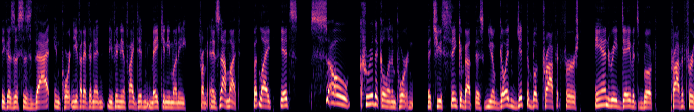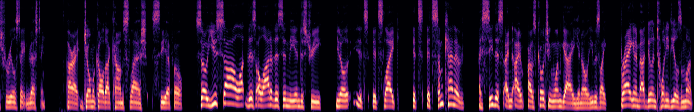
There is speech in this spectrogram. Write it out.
because this is that important. Even if, even if I didn't make any money from it, it's not much, but like it's so critical and important that you think about this. You know, go ahead and get the book Profit First and read David's book, Profit First for Real Estate Investing. All right, joemccall.com slash CFO. So you saw a lot this a lot of this in the industry. You know, it's it's like it's it's some kind of I see this. I, I I was coaching one guy. You know, he was like bragging about doing twenty deals a month,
